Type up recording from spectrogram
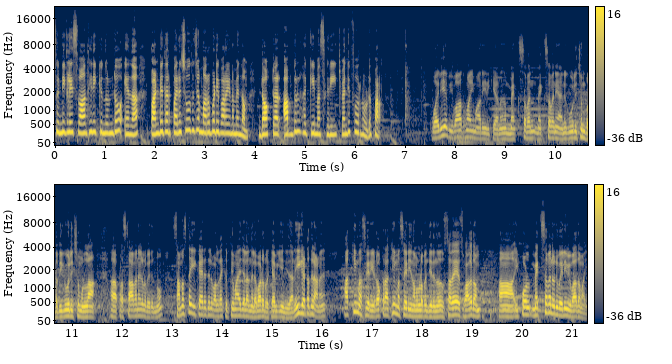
സുന്നികളെ സ്വാധീനിക്കുന്നുണ്ടോ എന്ന് പണ്ഡിതർ പരിശോധിച്ച് മറുപടി പറയണമെന്നും ഡോക്ടർ അബ്ദുൾ ഹക്കീം അസ്ഹരി ട്വന്റിഫോറിനോട് പറഞ്ഞു. വലിയ വിവാദമായി മാറിയിരിക്കുകയാണ്. മെക്സവൻ മെക്സവനെ അനുകൂലിച്ചും പ്രതികൂലിച്ചുമുള്ള പ്രസ്താവനകൾ വരുന്നു. സമസ്ത ഇക്കാര്യത്തിൽ വളരെ കൃത്യമായ ചില നിലപാട് പ്രഖ്യാപിക്കുകയും ചെയ്തതാണ് ഈ ഘട്ടത്തിലാണ് ഹക്കീം അസേരി ഡോക്ടർ ഹക്കീം അസേരി നമ്മളോടൊപ്പം ചേരുന്നത്. സദയ സ്വാഗതം. ഇപ്പോൾ മെക്സവൻ ഒരു വലിയ വിവാദമായി.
